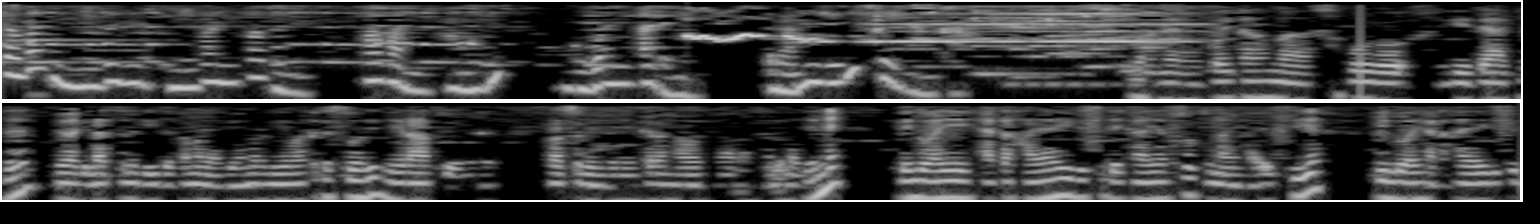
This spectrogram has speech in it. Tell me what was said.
සවන් නිවන නිවන් පවන පවන් අමරි ගුවන් අරණ රංගිරි ශ්‍රී ලංකා මම කොයිතරම් අපූර්ව ගීතයක්ද ඒ වගේ ලස්සන ගීත තමයි අපි අමරණීය මතක සුවඳින් මේ රාත්‍රියේ රස වින්දනය කරන අවස්ථාවක් ලැබලා දෙන්නේ 0.66 22 83 600 0.66 22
